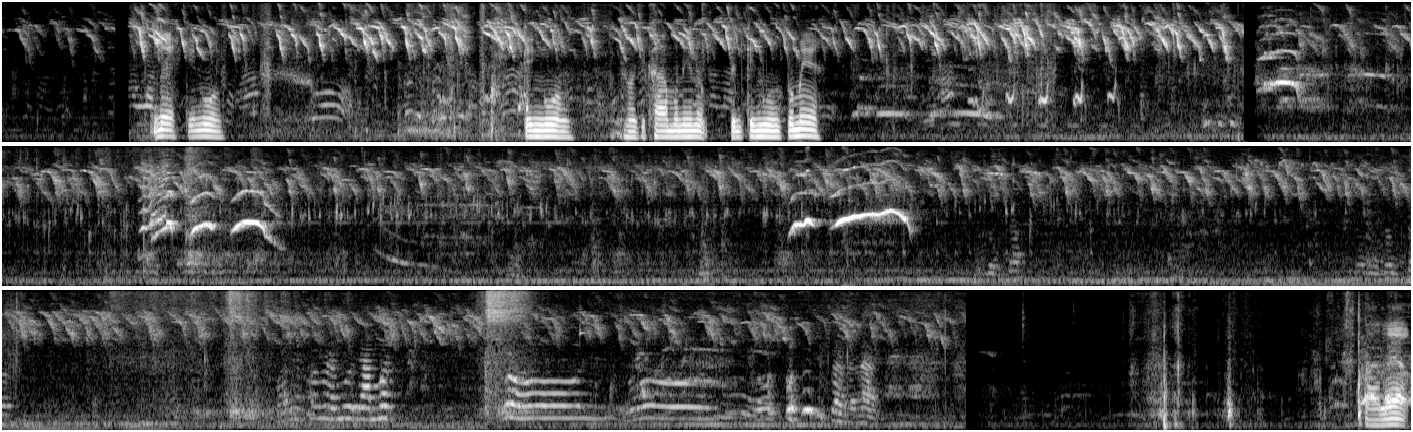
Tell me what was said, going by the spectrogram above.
เนี่ยแกงงวงแกงงวงเราจะข้ามมันนี่นะเป็นแกงงวงตัวแม่ มือดับหมดโอ้ ยโอ้ยสั่นละตายแล้ว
